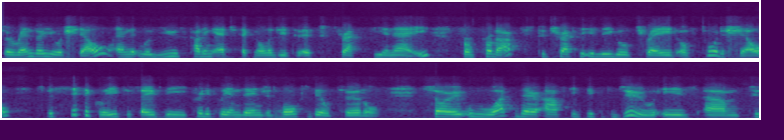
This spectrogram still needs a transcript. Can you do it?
Surrender Your Shell, and it will use cutting edge technology to extract DNA from products to track the illegal trade of tortoiseshell specifically to save the critically endangered hawksbill turtle. So what they're asking people to do is um, to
